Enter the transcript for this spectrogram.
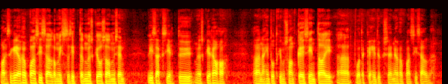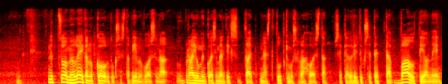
Varsinkin Euroopan sisällä, missä sitten myöskin osaamisen lisäksi siirtyy myöskin raha näihin tutkimushankkeisiin tai tuotekehitykseen Euroopan sisällä. Nyt Suomi on leikannut koulutuksesta viime vuosina rajummin kuin esimerkiksi tai näistä tutkimusrahoista sekä yritykset että valtio, niin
